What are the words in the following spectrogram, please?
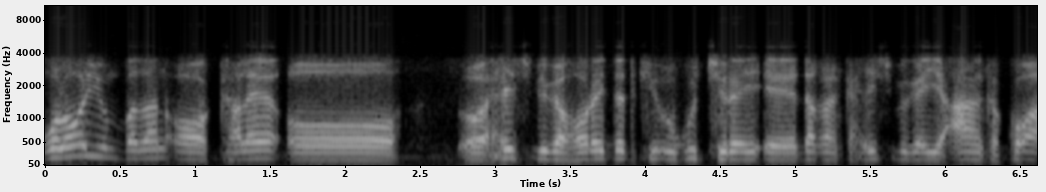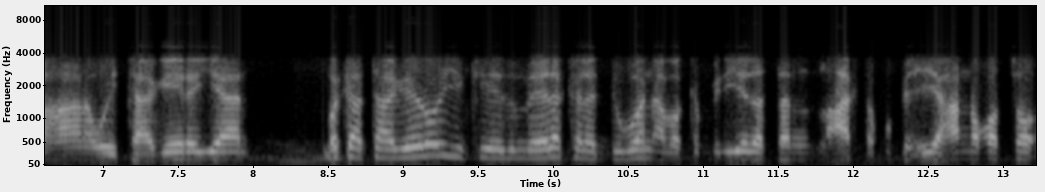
Qolooyin badan oo kale oo oo xisbiga horey dadkii ugu jiray ee dhaqanka xisbiga iyo caanka ku ahaana way taageerayaan marka taageerooyinkeedu meelo kala duwan ama kambaniyada tan lacagta ku bixiya ha noqoto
